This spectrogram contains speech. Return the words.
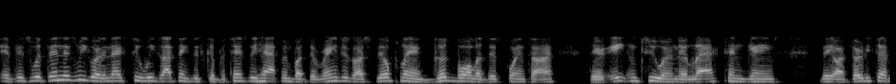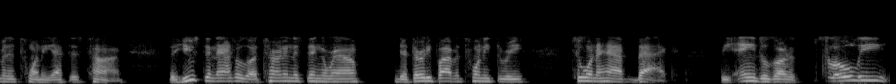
If it's within this week or the next two weeks, I think this could potentially happen. But the Rangers are still playing good ball at this point in time. They're eight and two in their last ten games. They are 37 and 20 at this time. The Houston Astros are turning this thing around. They're 35 and 23, two and a half back. The Angels are slowly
